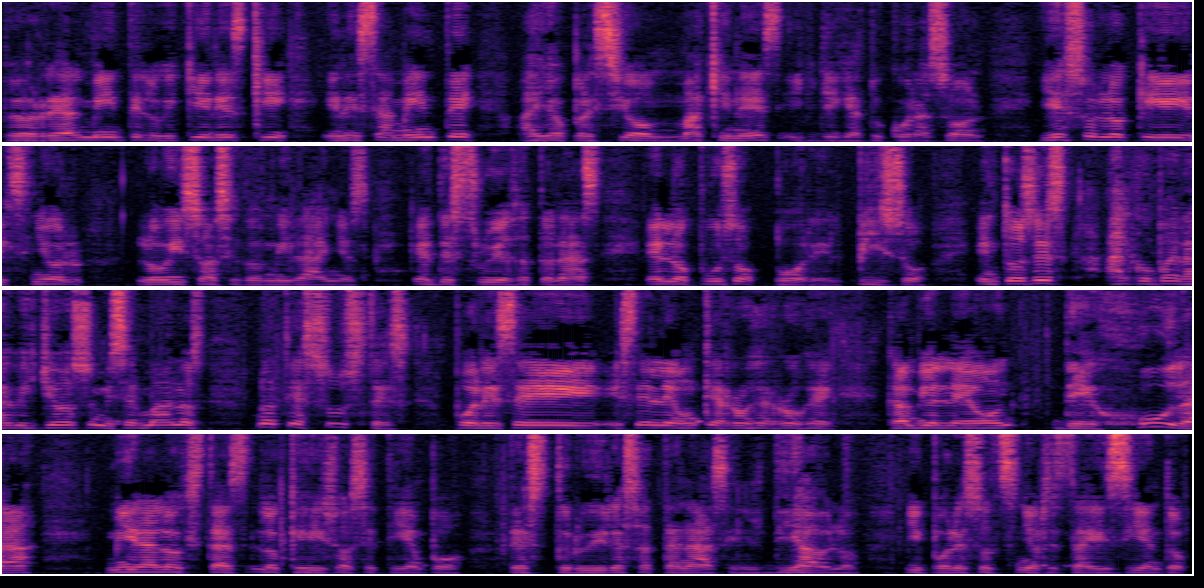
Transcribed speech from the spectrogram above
pero realmente lo que quiere es que en esa mente haya opresión, maquinez y llegue a tu corazón. Y eso es lo que el Señor lo hizo hace dos mil años. Él destruyó a Satanás. Él lo puso por el piso. Entonces, algo maravilloso, mis hermanos. No te asustes por ese, ese león que ruge, ruge. Cambio el león de Judá Mira lo que, estás, lo que hizo hace tiempo, destruir a Satanás, el diablo. Y por eso el Señor te está diciendo,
